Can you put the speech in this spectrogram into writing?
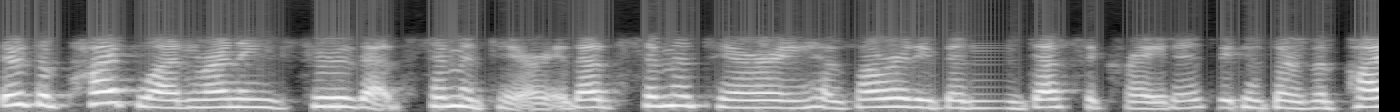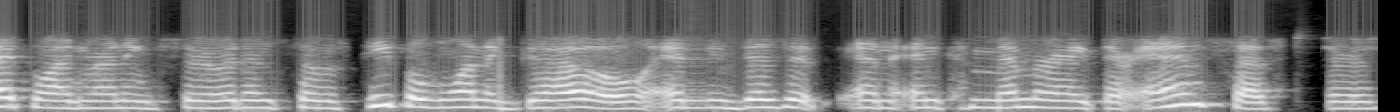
there's a pipeline running through that cemetery. That cemetery has already been desecrated because there's a pipeline running through it. And so if people want to go and visit and, and commemorate their ancestors,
